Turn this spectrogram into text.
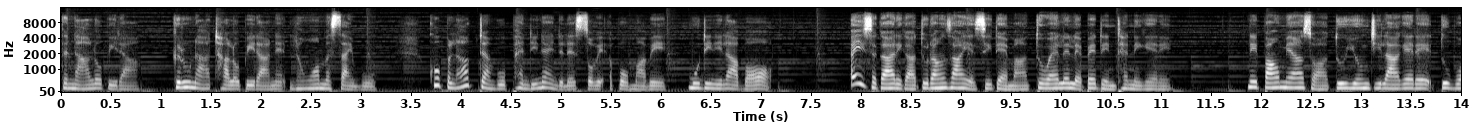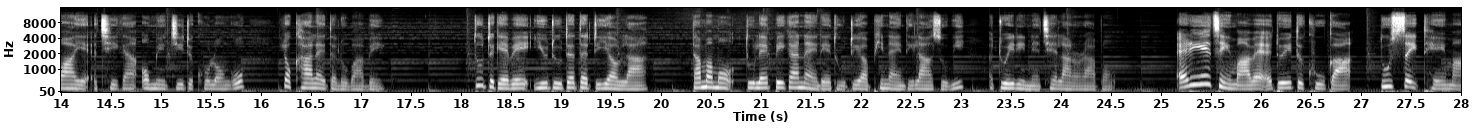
တနာလို့ပေးတာကရုဏာထားလို့ပေးတာနဲ့လုံးဝမဆိုင်ဘူးကိုဘလောက်တန်ဖိုးဖန်တီးနိုင်တယ်လဲဆိုတဲ့အပေါ်မှာပဲမူတည်နေလာပေါ့အဲ့ဒီစကားတွေကတူတောင်းစားရဲ့စိတ်ထဲမှာတူဝဲလဲလဲပဲ့တင်ထက်နေခဲ့တယ်။နှစ်ပေါင်းများစွာသူယုံကြည်လာခဲ့တဲ့သူ့ဘဝရဲ့အခြေခံအုံမြင့်ကြီးတစ်ခုလုံးကိုလှုပ်ခါလိုက်တယ်လို့ပါပဲ။သူတကယ်ပဲ YouTube တက်တက်တယောက်လား ဒါမှမဟုတ်သူလဲပေးကမ်းနိုင်တဲ့သူတယောက်ဖြစ်နိုင်သေးလားဆိုပြီးအတွေးတွေနဲ့ချဲလာတော့တာပေါ့။အဲ့ဒီအချိန်မှာပဲအတွေးတစ်ခုကသူ့စိတ်ထဲမှာ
